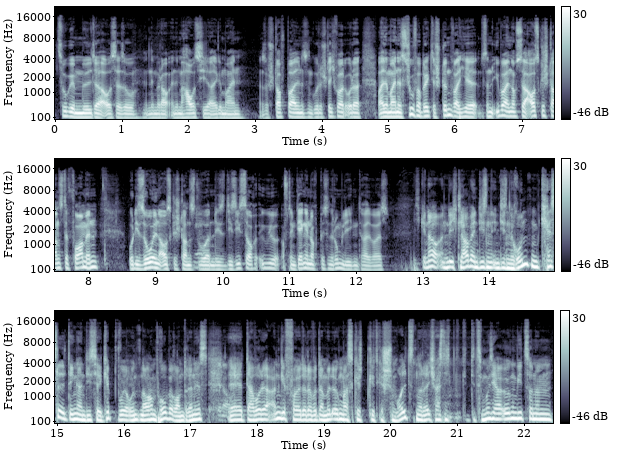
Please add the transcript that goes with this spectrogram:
zugemüllter aus, also in dem, in dem Haus hier allgemein. Also Stoffballen ist ein gutes Stichwort. Oder weil du meinst, Schuhfabrik, das stimmt, weil hier sind überall noch so ausgestanzte Formen, wo die Sohlen ausgestanzt ja. wurden. Die, die, siehst du auch irgendwie auf den Gängen noch ein bisschen rumliegen teilweise. Ich, genau, und ich glaube, in diesen, in diesen runden Kesseldingern, die es hier gibt, wo ja unten auch ein Proberaum drin ist, genau. äh, da wurde angefeuert oder wird damit irgendwas ge geschmolzen oder ich weiß nicht, das muss ja irgendwie zu einem,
